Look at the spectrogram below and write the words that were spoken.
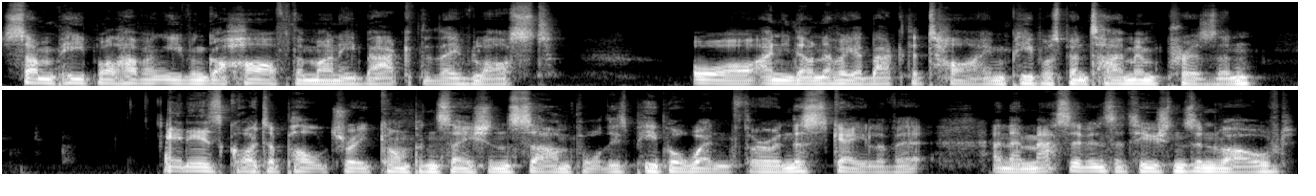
Some people haven't even got half the money back that they've lost or and they'll never get back the time. People spend time in prison. It is quite a paltry compensation sum for what these people went through and the scale of it, and the massive institutions involved.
